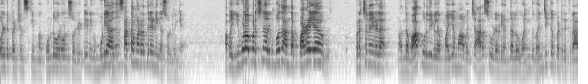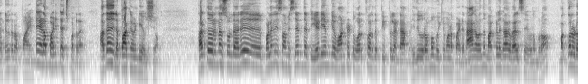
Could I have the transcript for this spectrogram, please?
ஓல்டு பென்ஷன் ஸ்கீமை கொண்டு வருவோம்னு சொல்லிட்டு இன்றைக்கி முடியாதுன்னு சட்டமன்றத்திலே நீங்கள் சொல்கிறீங்க அப்போ இவ்வளோ பிரச்சனை இருக்கும்போது அந்த பழைய பிரச்சனைகளை அந்த வாக்குறுதிகளை மையமாக வச்சு அரசு ஊழியர்கள் எந்த அளவு வந்து வஞ்சிக்கப்பட்டிருக்கிறார்கள்ன்ற பாயிண்ட்டை எடப்பாடி டச் பண்ணுறாரு அதான் இதில் பார்க்க வேண்டிய விஷயம். அடுத்தவர் என்ன சொல்கிறாரு Palaniswami said that ADMK wanted to work for the people and um இது ரொம்ப முக்கியமான பாயிண்ட் நாங்கள் வந்து மக்களுக்காக வேலை செய்ய விரும்புகிறோம் மக்களோட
